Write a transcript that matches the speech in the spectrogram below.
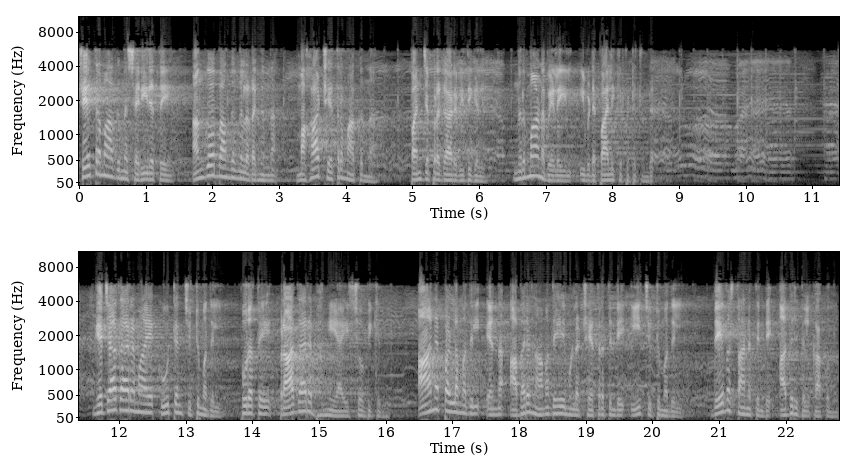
ക്ഷേത്രമാകുന്ന ശരീരത്തെ അംഗോപാംഗങ്ങളടങ്ങുന്ന മഹാക്ഷേത്രമാക്കുന്ന പഞ്ചപ്രകാര വിധികൾ നിർമ്മാണവേളയിൽ ഇവിടെ പാലിക്കപ്പെട്ടിട്ടുണ്ട്. ഗജാകാരമായ കൂറ്റൻ ചുറ്റുമതിൽ പുറത്തെ പ്രാകാര ഭംഗിയായി ശോഭിക്കുന്നു. ആനപ്പള്ളമതിൽ എന്ന അപരനാമധേയമുള്ള ക്ഷേത്രത്തിന്റെ ഈ ചുറ്റുമതിൽ ദേവസ്ഥാനത്തിന്റെ അതിരുകൾ കാക്കുന്നു.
